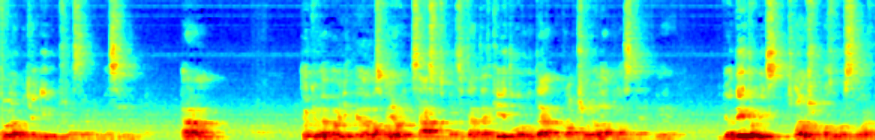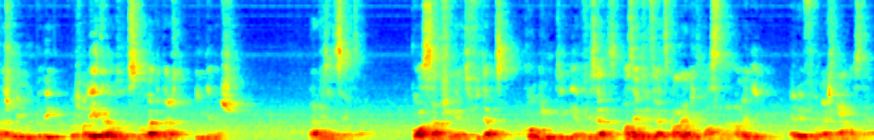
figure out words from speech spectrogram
Főleg, hogyha egy gépus klaszterekről beszélünk. Tök jó ebben, hogy itt például azt mondja, hogy 120 perc után, tehát két óra után kapcsolja le a klasztert. Ugye a Databricks és nagyon sok azonos szolgáltatás úgy működik, hogy ha létrehozod a szolgáltatást, ingyenes. Nem fizetsz érte consumptionért fizetsz, computingért fizetsz, azért fizetsz, amennyit használ, amennyi erőforrást elhasznál,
